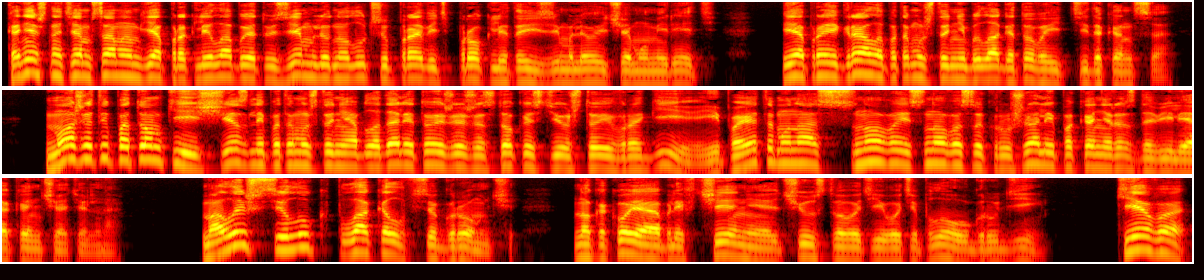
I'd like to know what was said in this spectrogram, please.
Конечно, тем самым я прокляла бы эту землю, но лучше править проклятой землей, чем умереть. Я проиграла, потому что не была готова идти до конца. Может, и потомки исчезли, потому что не обладали той же жестокостью, что и враги, и поэтому нас снова и снова сокрушали, пока не раздавили окончательно. Малыш Силук плакал все громче. Но какое облегчение чувствовать его тепло у груди. Кева...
